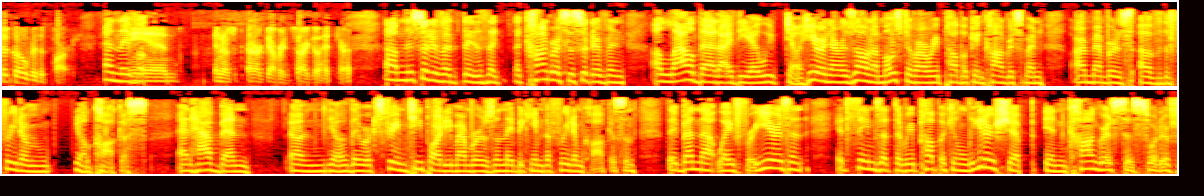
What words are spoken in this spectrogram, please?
took over the party. And they've and in our, in our government. Sorry, go ahead, Karen. Um, there's sort of a, a, a Congress has sort of been allowed that idea. We you know, here in Arizona, most of our Republican congressmen are members of the Freedom you know Caucus and have been and you know they were extreme Tea Party members and they became the Freedom Caucus, and they've been that way for years. And it seems that the Republican leadership in Congress has sort of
